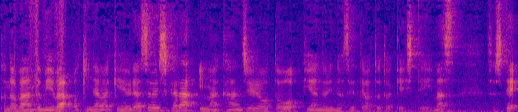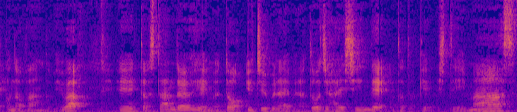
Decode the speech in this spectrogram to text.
この番組は沖縄県浦添市から今感じる音をピアノに乗せてお届けしています。そしてこの番組は、えーと、スタンド FM と YouTube ライブの同時配信でお届けしています。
